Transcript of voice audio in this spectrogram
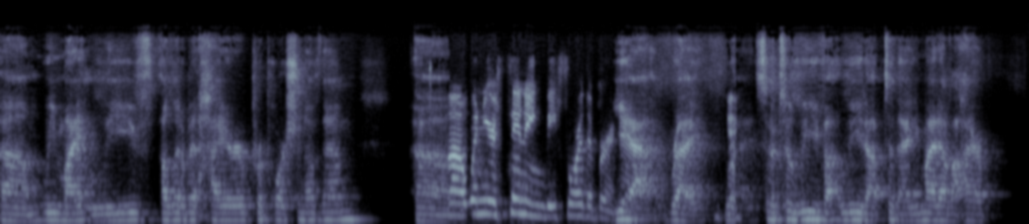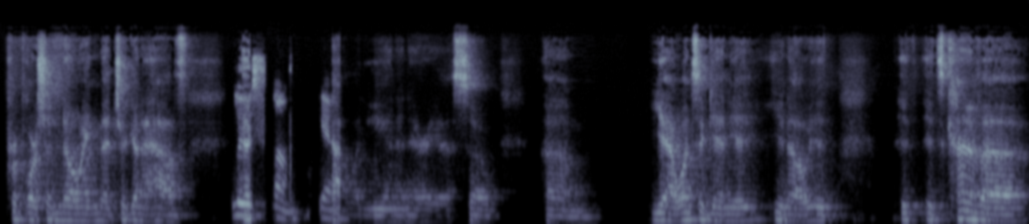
um, we might leave a little bit higher proportion of them. Um, uh, when you're thinning before the burn. Yeah, right, right. So to leave uh, lead up to that, you might have a higher proportion, knowing that you're going to have lose some yeah in an area so um, yeah once again you, you know it, it it's kind of a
